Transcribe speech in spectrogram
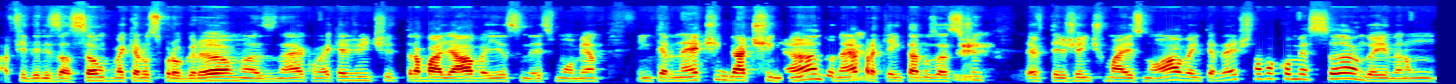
a fidelização, como é que eram os programas, né? Como é que a gente trabalhava isso nesse momento? Internet engatinhando, né? Para quem está nos assistindo, deve ter gente mais nova. A internet estava começando ainda, não,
